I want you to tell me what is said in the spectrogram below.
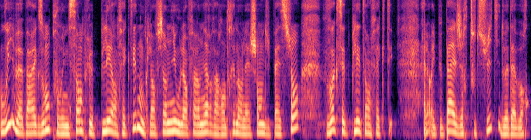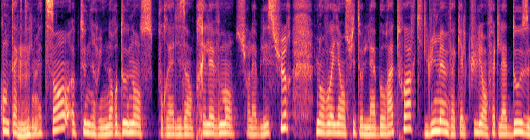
Oui, bah, par exemple, pour une simple plaie infectée, donc l'infirmier ou l'infirmière va rentrer dans la chambre du patient, voit que cette plaie est infectée. Alors, il peut pas agir tout de suite, il doit d'abord contacter Mhm. le médecin, obtenir une ordonnance pour réaliser un prélèvement sur la blessure, l'envoyer ensuite au laboratoire qui lui-même va calculer en fait la dose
